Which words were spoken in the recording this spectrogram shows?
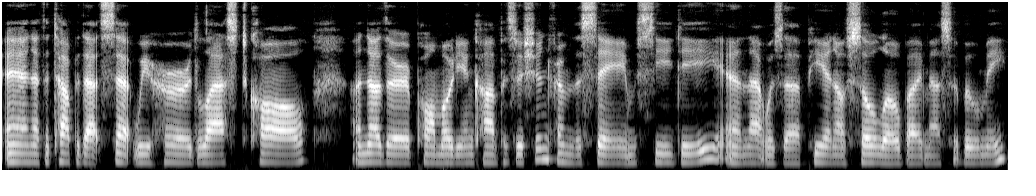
And at the top of that set, we heard Last Call, another Paul Motian composition from the same CD, and that was a piano solo by Masabumi.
